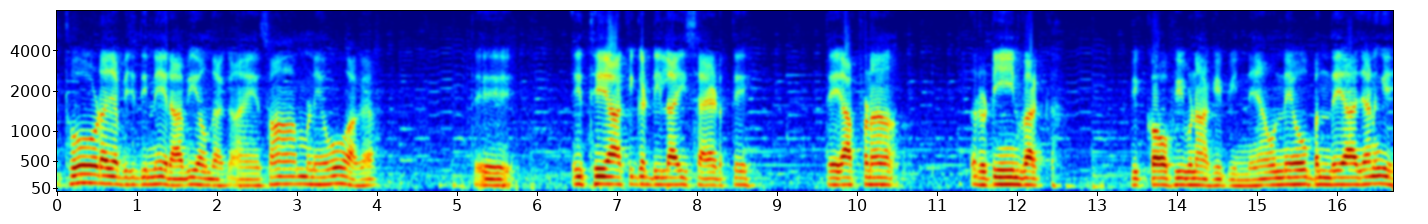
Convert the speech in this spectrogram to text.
ਤੇ ਥੋੜਾ ਜਿਹਾ ਵਿੱਚ ਦੀ ਹਨੇਰਾ ਵੀ ਆਉਂਦਾ ਹੈਗਾ। ਐ ਸਾਹਮਣੇ ਉਹ ਆ ਗਿਆ। ਤੇ ਇੱਥੇ ਆ ਕੇ ਗੱਡੀ ਲਾਈ ਸਾਈਡ ਤੇ ਤੇ ਆਪਣਾ ਰੂਟੀਨ ਵਰਕ ਵੀ ਕੌਫੀ ਬਣਾ ਕੇ ਪੀਨੇ ਆ। ਉਹਨੇ ਉਹ ਬੰਦੇ ਆ ਜਾਣਗੇ,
